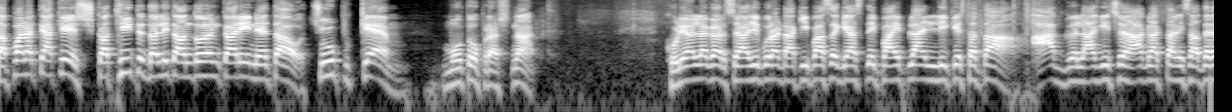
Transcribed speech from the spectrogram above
તપન હત્યા કેસ, કથિત દલિત આંદોલનકારી નેતાઓ, ચૂપ કેમ? મોટો પ્રશ્નાર્થ. ખોડિયાલનગર સયાજીપુરા ટાંકી પાસે ગેસની પાઇપલાઇન લીકેજ થતા આગ લાગી છે. આગ લાગતાની સાથે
